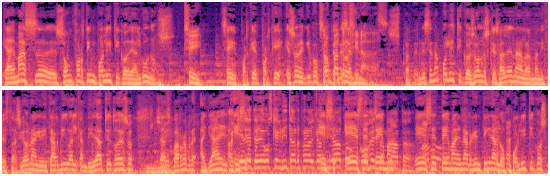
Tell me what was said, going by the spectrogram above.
que además eh, son fortín político de algunos. Sí, Sí, porque, porque esos equipos son pertenecen- patrocinadas. Pertenecen a políticos, son los que salen a las manifestaciones a gritar viva el candidato y todo eso. Las barras allá ¿A quién le tenemos que gritar para el ese, candidato? ese Coge esta tema, plata. ese Vamos. tema en Argentina, los políticos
